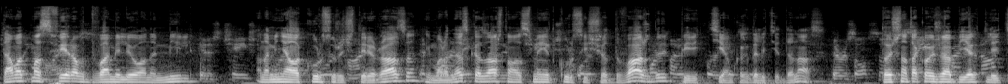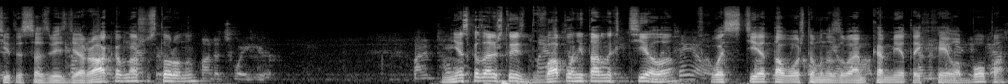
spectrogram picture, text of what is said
Там атмосфера в 2 миллиона миль. Она меняла курс уже 4 раза, и Марне сказал, что она сменит курс еще дважды перед тем, как долетит до нас. Точно такой же объект летит из созвездия Рака в нашу сторону. Мне сказали, что есть два планетарных тела в хвосте того, что мы называем кометой Хейла Бопа.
